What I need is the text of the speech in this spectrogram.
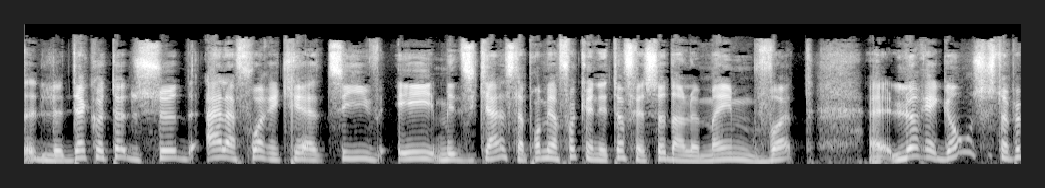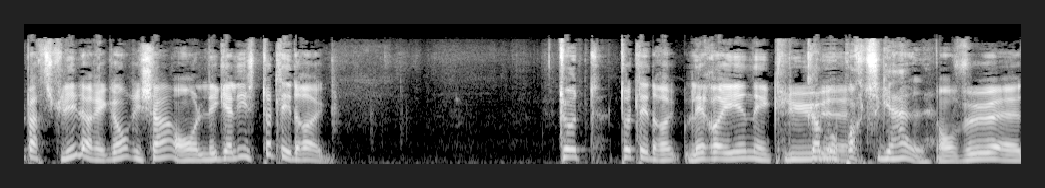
le Dakota du Sud, à la fois récréative et médicale. C'est la première fois qu'un État fait ça dans le même vote. Euh, L'Oregon, c'est un peu particulier. L'Oregon, Richard, on légalise toutes les drogues. Toutes, Toutes les drogues. L'héroïne inclus. comme au euh, Portugal. on veut euh,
